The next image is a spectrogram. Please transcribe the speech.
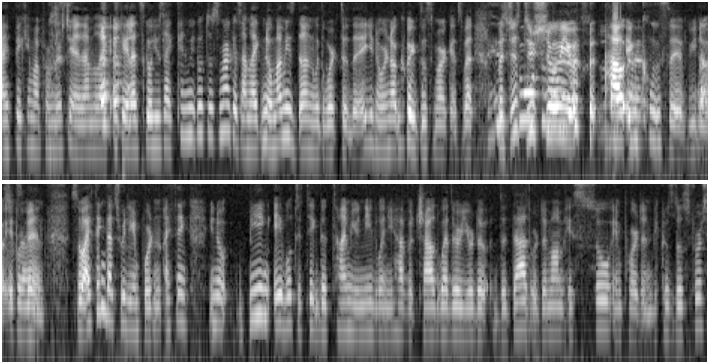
i pick him up from nursery and i'm like okay let's go. He's like can we go to Smarkets i'm like no mommy's done with work today. You know we're not going to Smarkets but but just to show you how Love inclusive you know That's it's great. been. So I think that's really important. I think you know being able to take the time you need when you have a child, whether you're the the dad or the mom, is so important because those first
